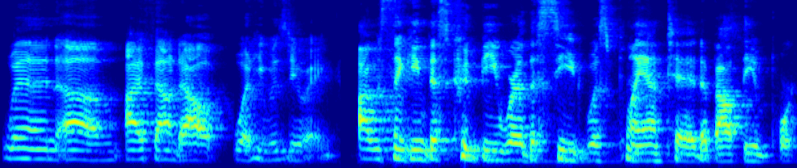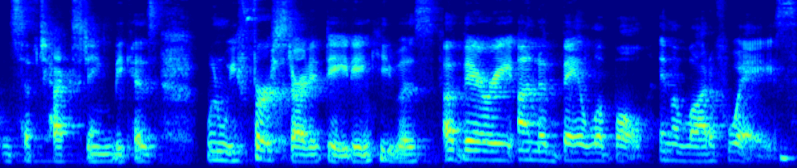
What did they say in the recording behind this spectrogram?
when um, I found out what he was doing. I was thinking this could be where the seed was planted about the importance of texting because when we first started dating, he was a very unavailable in a lot of ways.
